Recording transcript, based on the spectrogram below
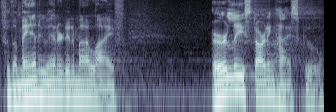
for the man who entered into my life early starting high school.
